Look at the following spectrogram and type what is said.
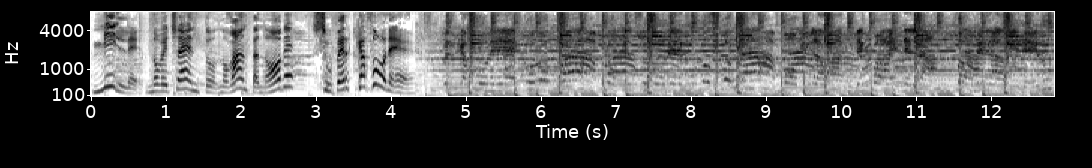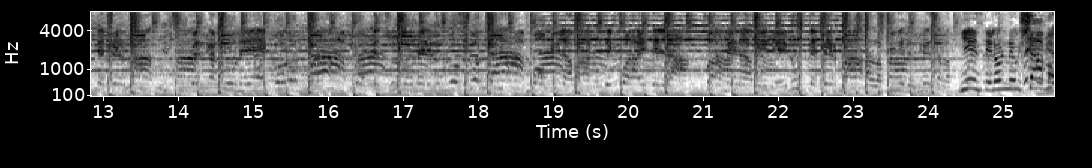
1999 Super Cafone. Super cappone, eccolo Niente, non ne usciamo.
